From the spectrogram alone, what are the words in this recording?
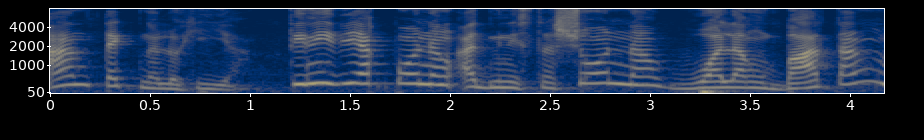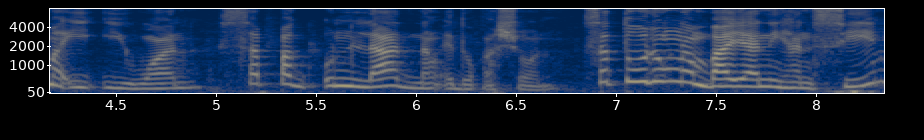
ang teknolohiya. Tinidiyak po ng administrasyon na walang batang maiiwan sa pag-unlad ng edukasyon. Sa tulong ng Bayanihan SIM,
